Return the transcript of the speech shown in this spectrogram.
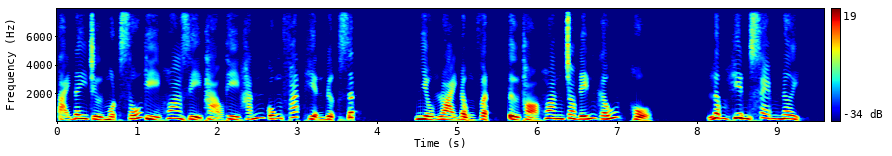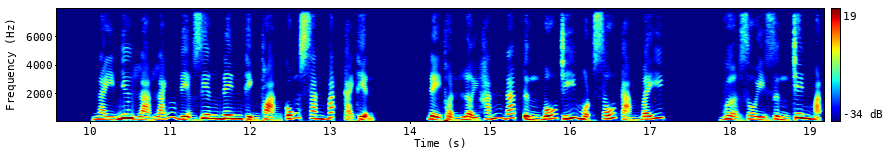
Tại đây trừ một số kỳ hoa dị thảo thì hắn cũng phát hiện được rất nhiều loài động vật từ thỏ hoang cho đến gấu, hổ. Lâm Hiên xem nơi. Này như là lãnh địa riêng nên thỉnh thoảng cũng săn bắt cải thiện. Để thuận lợi hắn đã từng bố trí một số cảm bẫy. Vừa rồi dừng trên mặt.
